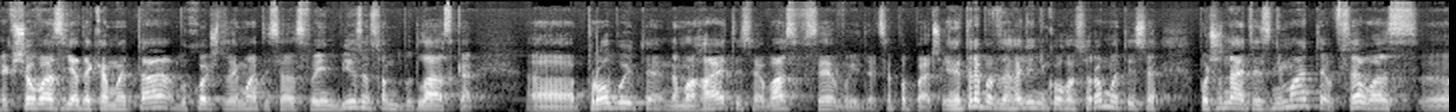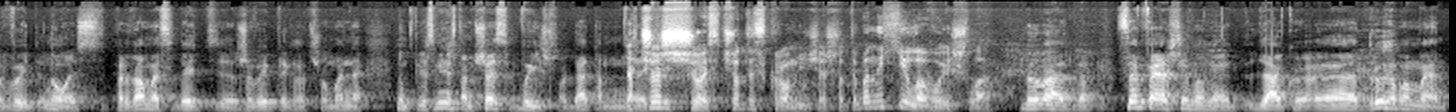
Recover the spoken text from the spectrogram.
Якщо у вас є така мета, ви хочете займатися своїм бізнесом, будь ласка, е, пробуйте, намагайтеся, у вас все вийде. Це по-перше. І не треба взагалі нікого соромитися. Починайте знімати, все у вас е, вийде. Ну ось перед вами сидить е, живий приклад, що в мене ну плюс-мінус там щось вийшло. Да? Там, Та не що щось, що ти скромнічаєш? У тебе нехіла вийшла. Ну ладно, це перший момент. Дякую. Другий момент.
